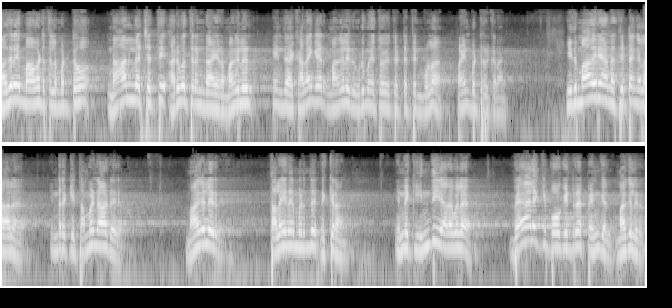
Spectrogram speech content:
மதுரை மாவட்டத்தில் மட்டும் நாலு லட்சத்தி அறுபத்தி ரெண்டாயிரம் மகளிர் இந்த கலைஞர் மகளிர் உரிமை தொகை திட்டத்தின் மூலம் பயன்பட்டு இருக்கிறாங்க இது மாதிரியான திட்டங்களால் இன்றைக்கு தமிழ்நாடு மகளிர் தலையிடமிருந்து நிற்கிறாங்க இன்னைக்கு இந்திய அளவில் வேலைக்கு போகின்ற பெண்கள் மகளிர்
